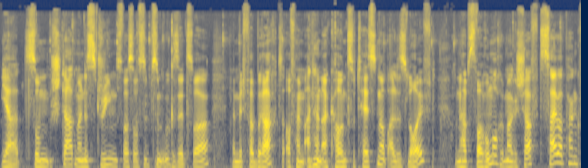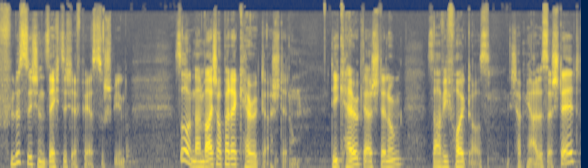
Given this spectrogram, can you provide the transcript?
ja, zum Start meines Streams, was auf 17 Uhr gesetzt war, damit verbracht, auf meinem anderen Account zu testen, ob alles läuft und habe es warum auch immer geschafft, Cyberpunk flüssig in 60 FPS zu spielen. So, und dann war ich auch bei der Charaktererstellung. Die Charaktererstellung sah wie folgt aus. Ich habe mir alles erstellt,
